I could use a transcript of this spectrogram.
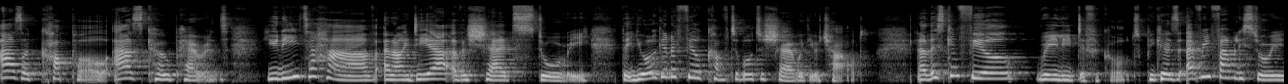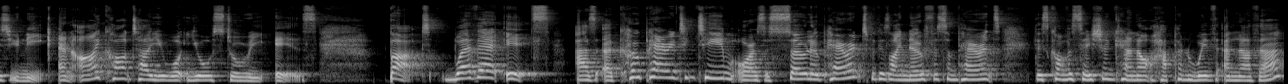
as a couple, as co parents, you need to have an idea of a shared story that you're going to feel comfortable to share with your child. Now, this can feel really difficult because every family story is unique, and I can't tell you what your story is. But whether it's as a co parenting team or as a solo parent, because I know for some parents this conversation cannot happen with another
